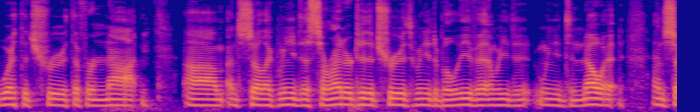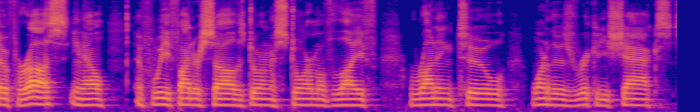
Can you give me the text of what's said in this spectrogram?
with the truth if we're not. Um, and so like we need to surrender to the truth. We need to believe it and we need to, we need to know it. And so for us, you know, if we find ourselves during a storm of life running to one of those rickety shacks,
